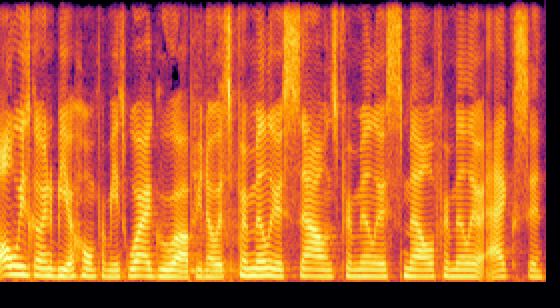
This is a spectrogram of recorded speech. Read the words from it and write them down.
always going to be a home for me. It's where I grew up. You know, it's familiar sounds, familiar smell, familiar accent,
